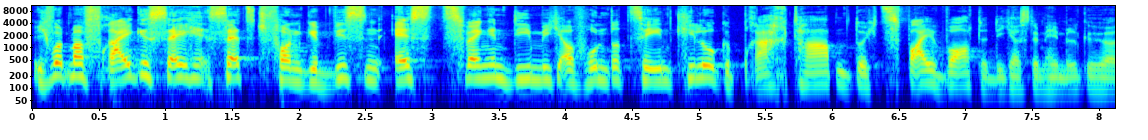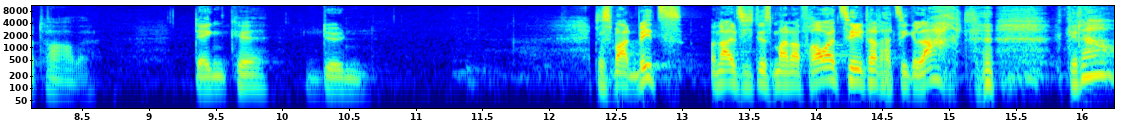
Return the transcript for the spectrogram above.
Ich wurde mal freigesetzt von gewissen Esszwängen, die mich auf 110 Kilo gebracht haben, durch zwei Worte, die ich aus dem Himmel gehört habe. Denke dünn. Das war ein Witz. Und als ich das meiner Frau erzählt hat, hat sie gelacht. genau.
